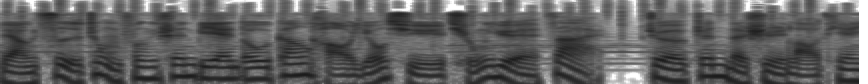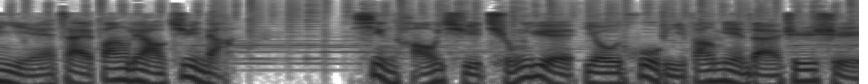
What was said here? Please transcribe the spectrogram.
两次中风身边都刚好有许琼月在，这真的是老天爷在帮廖俊啊！幸好许琼月有护理方面的知识，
